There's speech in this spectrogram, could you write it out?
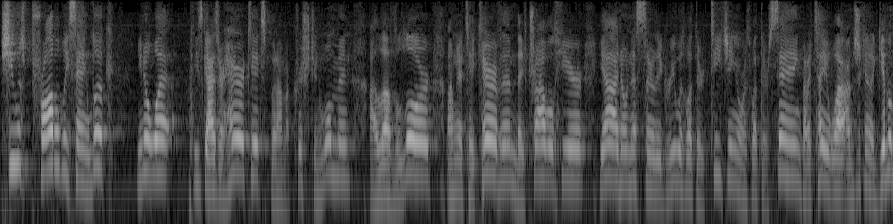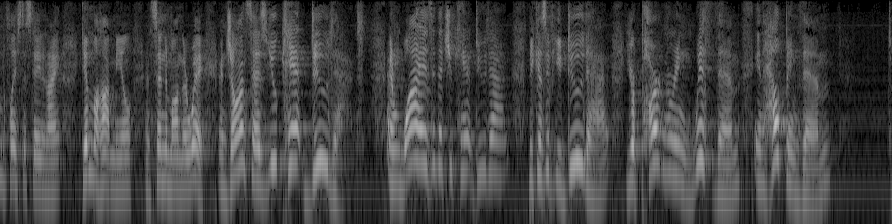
She was probably saying, Look, you know what? These guys are heretics, but I'm a Christian woman. I love the Lord. I'm going to take care of them. They've traveled here. Yeah, I don't necessarily agree with what they're teaching or with what they're saying, but I tell you what, I'm just going to give them a place to stay tonight, give them a hot meal, and send them on their way. And John says, You can't do that. And why is it that you can't do that? Because if you do that, you're partnering with them in helping them to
